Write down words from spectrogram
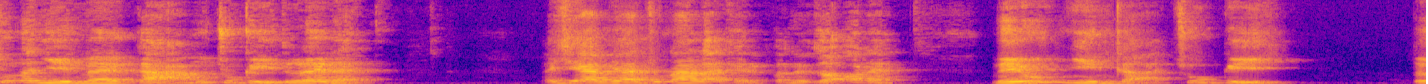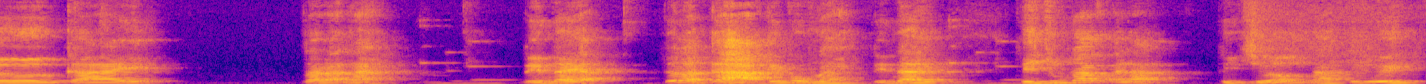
chúng ta nhìn về cả một chu kỳ từ đây này, anh chị em nhé chúng ta lại phải cần phải rõ này. Nếu nhìn cả chu kỳ từ cái giai đoạn này đến đây ạ, tức là cả cái vùng này đến đây, thì chúng ta gọi là thị trường đang tích lũy.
